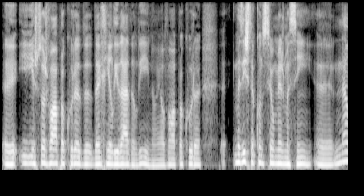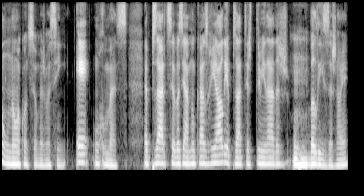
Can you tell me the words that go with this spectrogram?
eh, e as pessoas vão à procura de- da realidade ali, não é? Ou vão à procura. eh, Mas isto aconteceu mesmo assim? Eh, não, não aconteceu mesmo assim. É um romance, apesar de ser baseado num caso real e apesar de ter determinadas Uhum. balizas, não é?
